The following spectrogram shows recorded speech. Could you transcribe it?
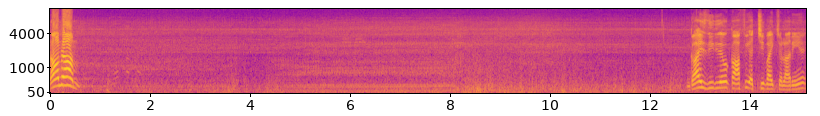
राम राम। गाइस दीदी देखो, काफ़ी अच्छी बाइक चला रही हैं।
